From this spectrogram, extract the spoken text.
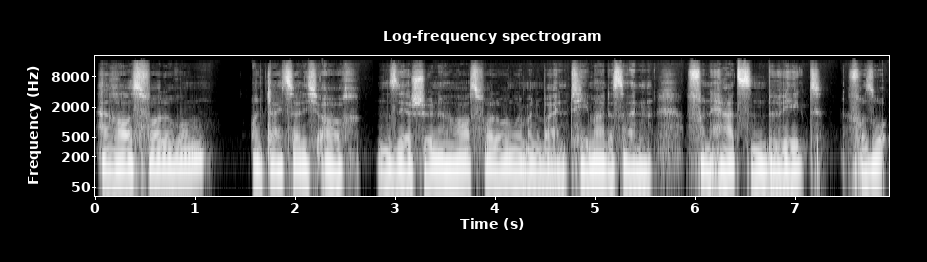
Herausforderung und gleichzeitig auch eine sehr schöne Herausforderung, wenn man über ein Thema, das einen von Herzen bewegt, vor so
